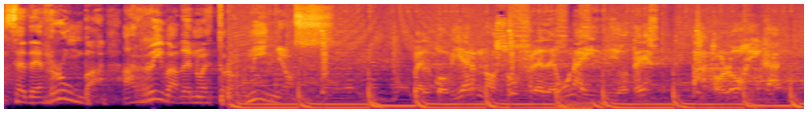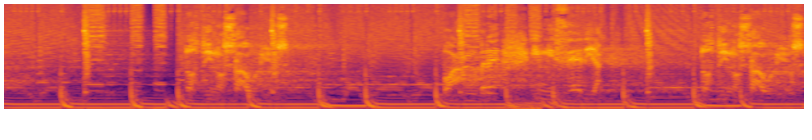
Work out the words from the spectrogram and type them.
Se derrumba arriba de nuestros niños. El gobierno sufre de una idiotez patológica. Los dinosaurios. O hambre y miseria. Los dinosaurios.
